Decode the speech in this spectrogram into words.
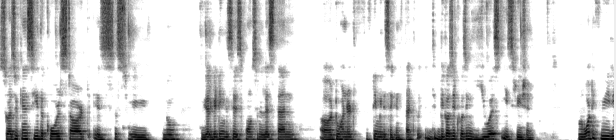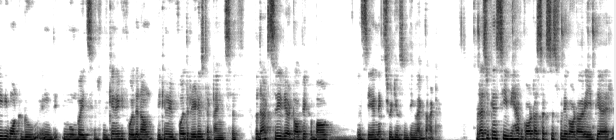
So as you can see the cold start is just you know we are getting this response in less than uh, 250 milliseconds. That because it was in US East region. But what if we really want to do in, the, in Mumbai itself? We can really further down we can really further reduce that time itself. But that's really a topic about let's say a next video something like that but as you can see we have got a successfully got our API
